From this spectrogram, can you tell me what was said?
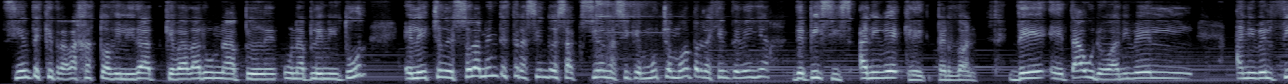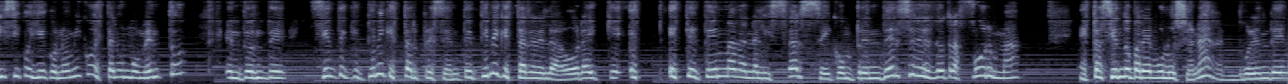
sientes que trabajas tu habilidad, que va a dar una, una plenitud el hecho de solamente estar haciendo esa acción. Así que mucho amor para la gente bella de Pisces a nivel, que, perdón, de eh, Tauro a nivel, a nivel físico y económico está en un momento en donde siente que tiene que estar presente, tiene que estar en el ahora y que este tema de analizarse y comprenderse desde otra forma está haciendo para evolucionar. Por ende,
